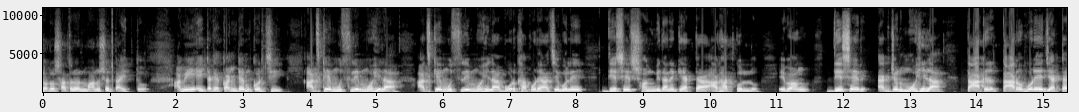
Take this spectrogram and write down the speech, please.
জনসাধারণ মানুষের দায়িত্ব। আমি এইটাকে কন্ডেম করছি। আজকে মুসলিম মহিলা, আজকে মুসলিম মহিলা বোরখা পরে আছে বলে দেশের সংবিধানেকে একটা আঘাত করল এবং দেশের একজন মহিলা তাকে তার ওপরে যে একটা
